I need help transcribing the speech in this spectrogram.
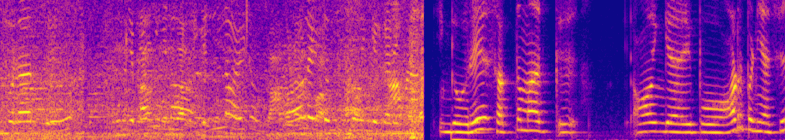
சூப்பராக இருக்குது இங்கே பார்த்தீங்கன்னா எல்லா ஐட்டம்ஸ் ஆல் ஐட்டம்ஸும் இங்கே கிடைக்கும் இங்கே ஒரே சத்தமாக இருக்குது இங்கே இப்போது ஆர்டர் பண்ணியாச்சு.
